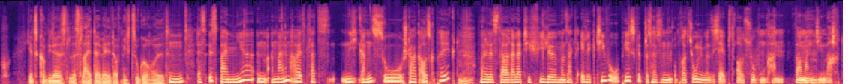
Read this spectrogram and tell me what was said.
"Puh, jetzt kommt wieder das, das Leid der Welt auf mich zugerollt? Mhm. Das ist bei mir in, an meinem Arbeitsplatz nicht ganz so stark ausgeprägt, weil es da relativ viele, man sagt, elektive OPs gibt. Das heißt, es sind Operationen, die man sich selbst aussuchen kann, wann man die macht.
